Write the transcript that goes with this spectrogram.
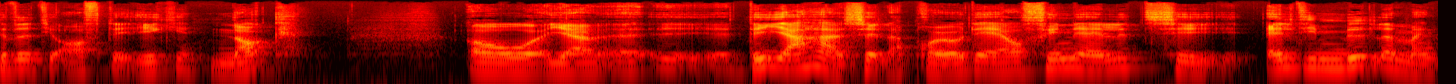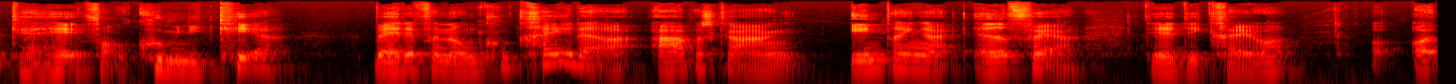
det ved de ofte ikke nok. Og jeg, øh, det jeg har selv har prøvet, det er at finde alle, til, alle de midler, man kan have for at kommunikere, hvad er det for nogle konkrete arbejdsgange, ændringer, adfærd, det er, det kræver. Og,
